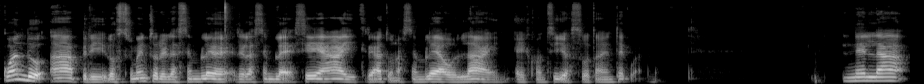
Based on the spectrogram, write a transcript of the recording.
Quando apri lo strumento delle assemblee, delle assemblee, se hai creato un'assemblea online, e il consiglio è assolutamente quello, nella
